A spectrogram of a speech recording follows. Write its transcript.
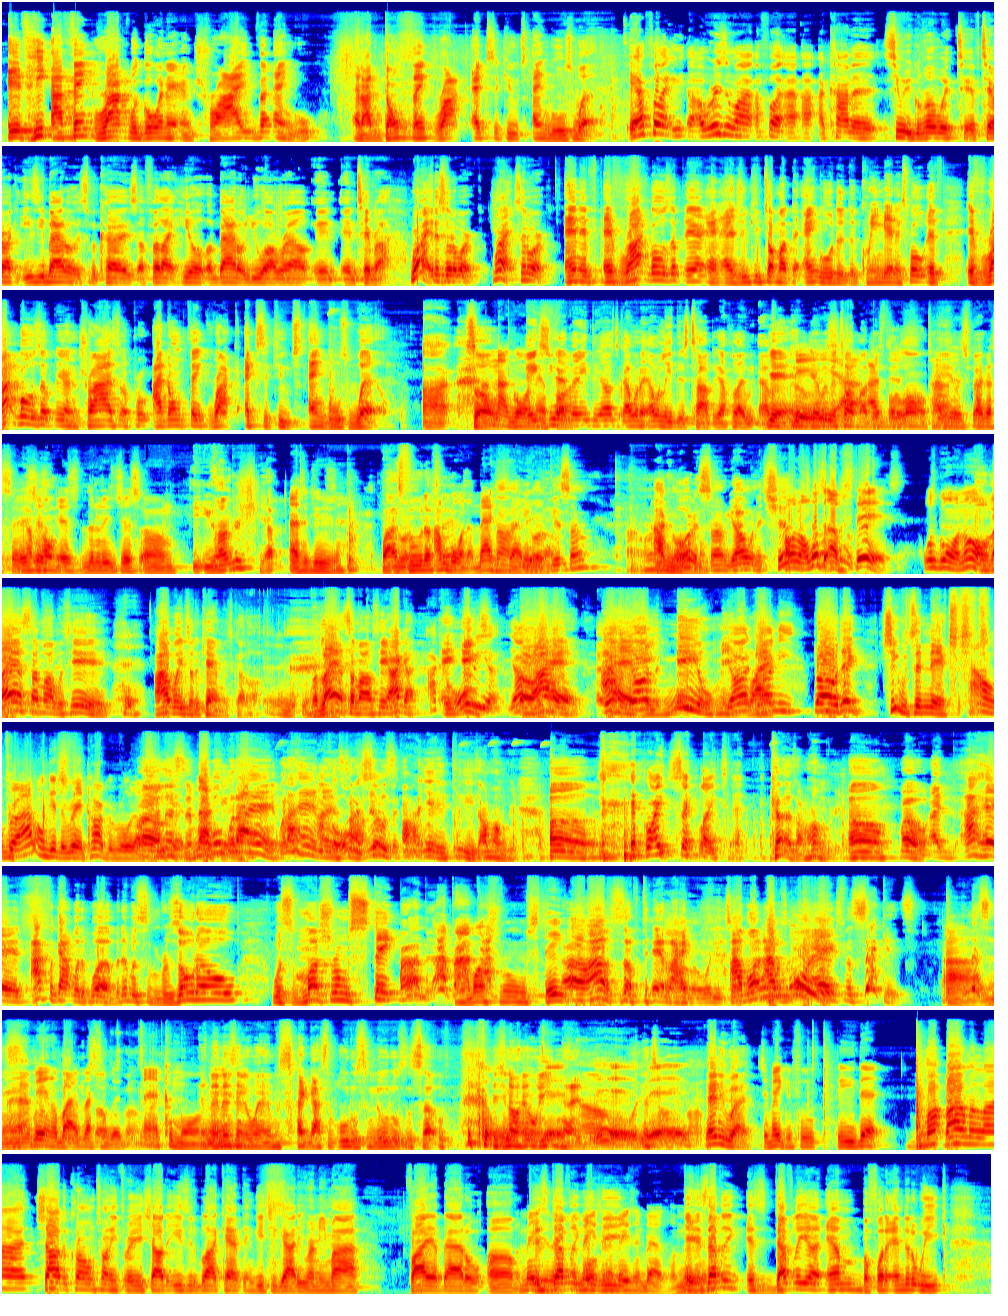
if he I think Roc would go in there and try the angle, and I don't think Roc executes angles well. Yeah, I feel like a reason why I feel like I, I, I kind of see where you're going with if Tay-Roc Eazy battle is because I feel like he'll a battle URL in, in Tay-Roc. Right. It's gonna work. Right. It's gonna work. And if, if Roc goes up there, and as you keep talking about the angle that the Queen being exposed, if if Roc goes up there and tries to approach, I don't think Roc executes angles well. All right. So I'm not going Ace, that you far. have anything else? I want to. I want to leave this topic. I feel like we, I, Yeah. Yeah, we've been yeah, talking about I- this I for a long time. I just, like I said, it's just it's literally just um You, you hungry? Yep. execution. Buy food upstairs. I'm going to Max Nah, Saturday. you want to get some? I can order some. Y'all want to chill? Hold on, what's upstairs? What's going on? Oh, last time I was here, I wait till the cameras cut off. But last time I was here, I got. I can hey, order y'all- bro, I had, I had y'all- a meal, meal. y'all- y'all need- bro, they, she was in there. I don't, bro. I don't get the red carpet rolled out. Oh, listen, bro, what, what I had, what I had can last order time, it was, something. all right, yeah, please, I'm hungry. Uh, Why you say like that? Cause I'm hungry. Um, bro, I, I had I forgot what it was, but it was some risotto with some mushroom steak, bro. I, I, I, Mushroom steak. Oh, I was up there like know, what are you I, talking want, I was going to ask for seconds. Ah, listen, man. There ain't nobody messing with me. Man, come on, And man. then this nigga went and was like, got some oodles and noodles or something. You know he don't on, eat yeah. nothing. Yeah, What are you talking about? Anyway, Jamaican food. He eat that. bo- bottom of the line, shout out to Chrome 23, shout out to Eazy the Block Captain, Geechi Gotti, Remy Ma, Fire Battle. Um, Amazing, it's definitely amazing, be amazing battle. Yeah, Amazing it's definitely it's definitely a M before the end of the week.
